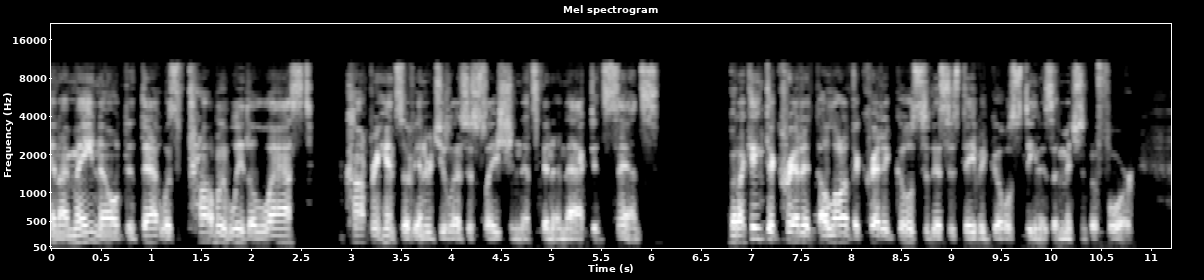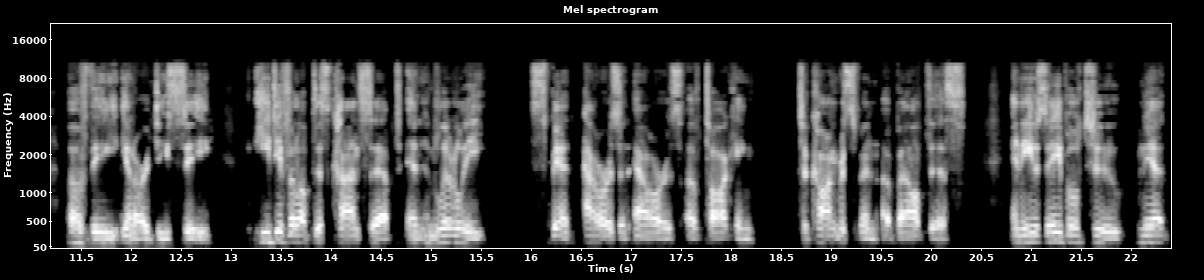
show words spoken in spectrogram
And I may note that that was probably the last comprehensive energy legislation that's been enacted since. But I think the credit, a lot of the credit goes to this as David Goldstein, as I mentioned before, of the NRDC. He developed this concept and, and literally spent hours and hours of talking to congressmen about this. And he was able to knit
